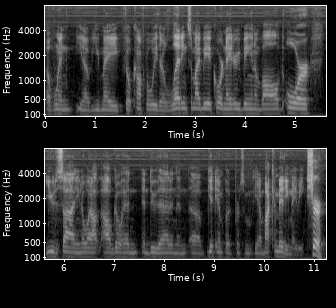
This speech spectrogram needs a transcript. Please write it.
of when you know you may feel comfortable either letting somebody be a coordinator, you being involved, or you decide, you know what, I'll, I'll go ahead and, and do that, and then uh, get input from some, you know, by committee maybe. Sure,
